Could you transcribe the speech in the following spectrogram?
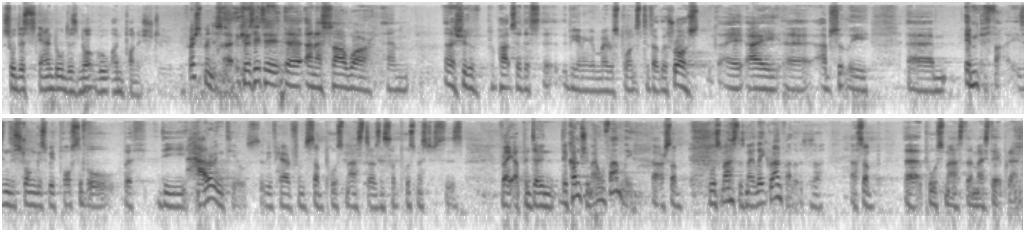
so this scandal does not go unpunished? First Minister. Uh, can I say to uh, Anas Sarwar, um, and I should have perhaps said this at the beginning of my response to Douglas Ross, I, I uh, absolutely um, empathise in the strongest way possible with the harrowing tales that we've heard from sub postmasters and sub postmistresses right up and down the country. My own family are sub postmasters. My late grandfather was a, a sub uh, postmaster, and my step grand,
